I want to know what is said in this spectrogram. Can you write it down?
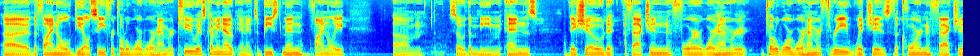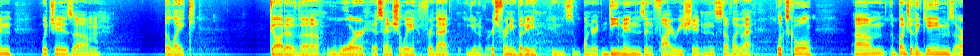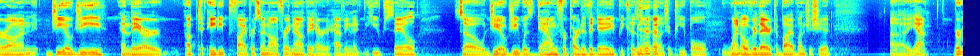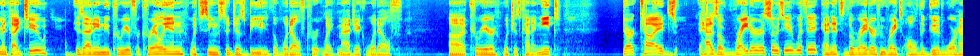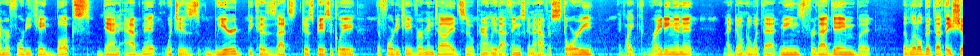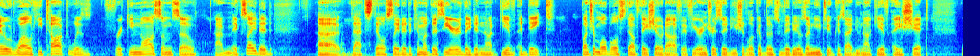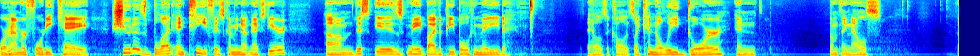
Uh the final DLC for Total War Warhammer 2 is coming out and it's Beastmen finally Um, so the meme ends. They showed a faction for Warhammer Total War Warhammer 3, which is the Khorne faction, which is um the like god of uh, war essentially for that universe for anybody who's wondering demons and fiery shit and stuff like that. Looks cool. Um, a bunch of the games are on GOG and they are up to 85% off right now. They are having a huge sale. So GOG was down for part of the day because a whole bunch of people went over there to buy a bunch of shit. Uh, yeah. Vermintide 2 is adding a new career for Kerillian, which seems to just be the Wood Elf, like magic Wood Elf uh, career, which is kind of neat. Dark Tides has a writer associated with it, and it's the writer who writes all the good Warhammer 40k books, Dan Abnett, which is weird because that's just basically the the 40k Vermintide. So apparently that thing's going to have a story and like writing in it. I don't know what that means for that game, but the little bit that they showed while he talked was freaking awesome. So I'm excited. Uh, that's still slated to come out this year. They did not give a date. Bunch of mobile stuff they showed off. If you're interested, you should look up those videos on YouTube because I do not give a shit. Warhammer 40k. Shoota's Blood and Teeth is coming out next year. Um, this is made by the people who made what the hell is it called? It's like cannoli gore and something else.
